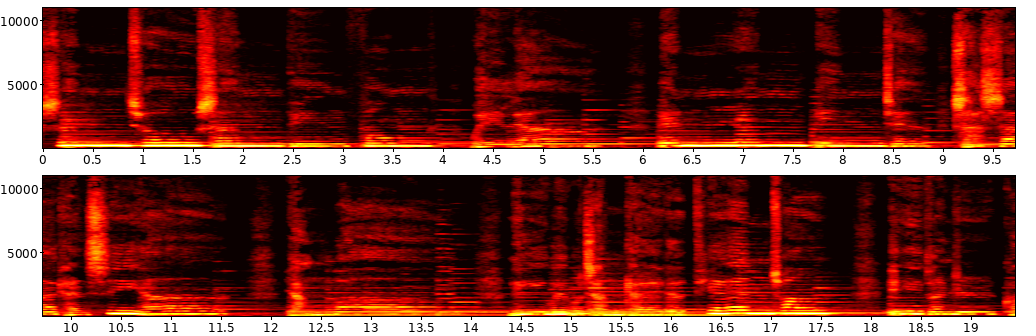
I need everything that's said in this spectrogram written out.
深秋山顶风微凉，恋人并肩傻傻看夕阳。仰望你为我敞开的天窗，一段日光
